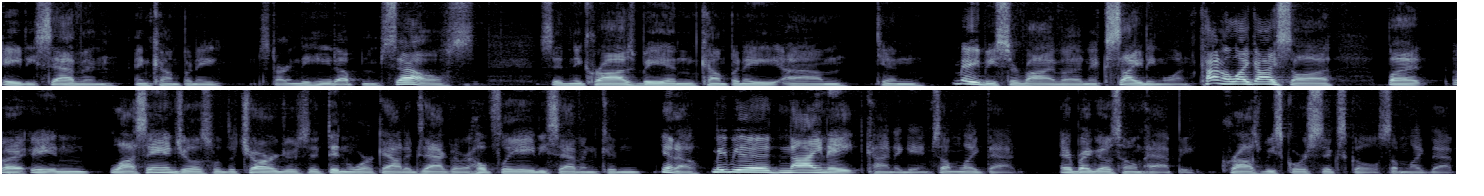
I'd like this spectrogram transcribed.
87 and company starting to heat up themselves Sidney Crosby and company um, can maybe survive an exciting one, kind of like I saw, but uh, in Los Angeles with the Chargers, it didn't work out exactly. Or hopefully, 87 can, you know, maybe a 9 8 kind of game, something like that. Everybody goes home happy. Crosby scores six goals, something like that.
